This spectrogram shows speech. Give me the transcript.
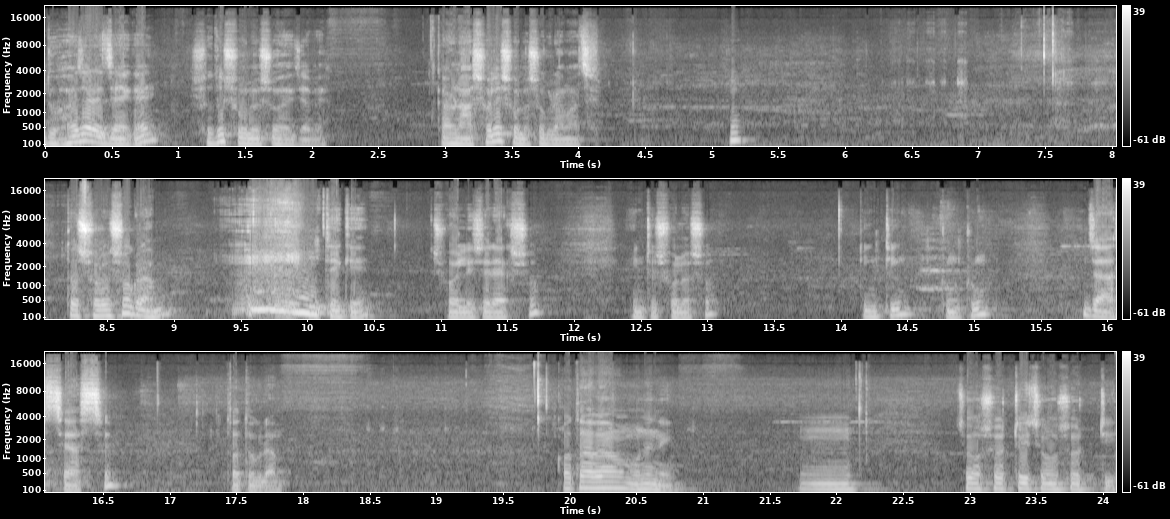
দু হাজারের জায়গায় শুধু ষোলোশো হয়ে যাবে। কারণ আসলে ষোলোশো গ্রাম আছে। তো ষোলোশো গ্রাম থেকে চুয়াল্লিশের একশো ইন্টু ষোলোশো, টিং টিং, টুং টুং, যা আসছে আসছে, তত গ্রাম। কত হবে আমার মনে নেই? চৌষট্টি চৌষট্টি।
